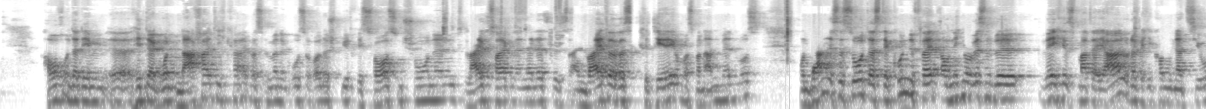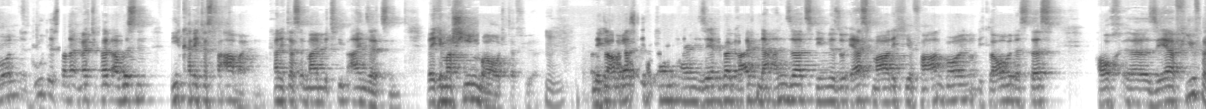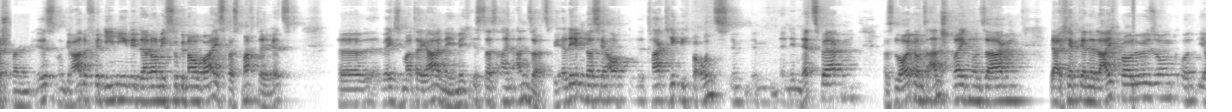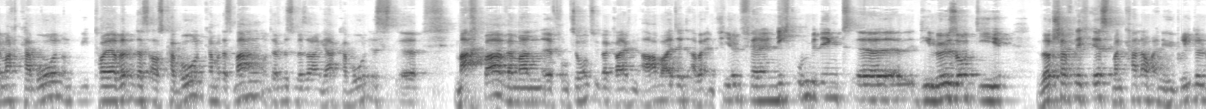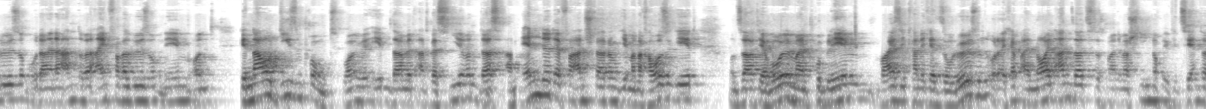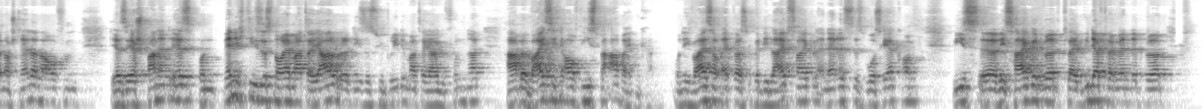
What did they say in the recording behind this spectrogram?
auch unter dem äh, Hintergrund Nachhaltigkeit, was immer eine große Rolle spielt, ressourcenschonend, Lifecycle Analysis ist ein weiteres Kriterium, was man anwenden muss. Und dann ist es so, dass der Kunde vielleicht auch nicht nur wissen will, welches Material oder welche Kombination gut ist, sondern möchte vielleicht auch wissen, wie kann ich das verarbeiten? Kann ich das in meinem Betrieb einsetzen? Welche Maschinen brauche ich dafür? Mhm. Und ich glaube, das ist ein, ein sehr übergreifender Ansatz, den wir so erstmalig hier fahren wollen. Und ich glaube, dass das auch äh, sehr vielversprechend ist. Und gerade für denjenigen, der noch nicht so genau weiß, was macht er jetzt, äh, welches Material nehme ich, ist das ein Ansatz. Wir erleben das ja auch tagtäglich bei uns im, im, in den Netzwerken, dass Leute uns ansprechen und sagen, ja, ich hätte gerne eine Leichtbaulösung und ihr macht Carbon und wie teuer wird denn das aus Carbon? Kann man das machen? Und dann müssen wir sagen, ja, Carbon ist äh, machbar, wenn man äh, funktionsübergreifend arbeitet, aber in vielen Fällen nicht unbedingt äh, die Lösung, die wirtschaftlich ist. Man kann auch eine hybride Lösung oder eine andere einfache Lösung nehmen. Und genau diesen Punkt wollen wir eben damit adressieren, dass am Ende der Veranstaltung jemand nach Hause geht und sagt, jawohl, mein Problem weiß ich, kann ich jetzt so lösen oder ich habe einen neuen Ansatz, dass meine Maschinen noch effizienter, noch schneller laufen, der sehr spannend ist. Und wenn ich dieses neue Material oder dieses hybride Material gefunden habe, weiß ich auch, wie ich es bearbeiten kann. Und ich weiß auch etwas über die Lifecycle Analysis, wo es herkommt, wie es äh, recycelt wird, vielleicht wiederverwendet wird.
